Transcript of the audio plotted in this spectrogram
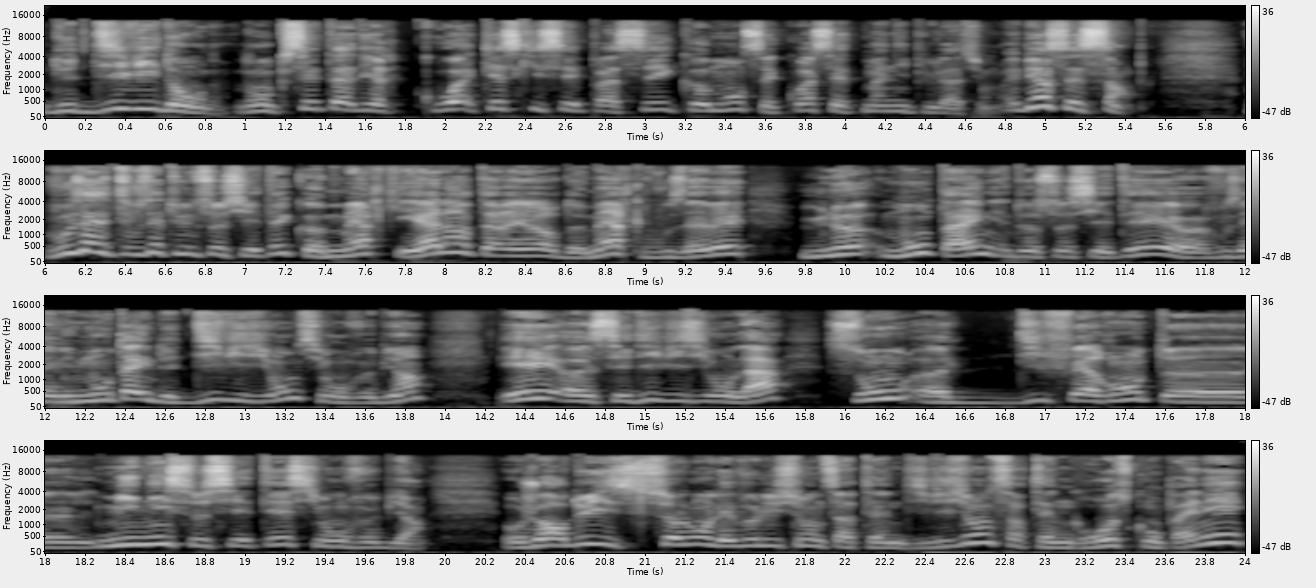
de dividendes. Donc c'est-à-dire quoi Qu'est-ce qui s'est passé Comment C'est quoi cette manipulation? Eh bien c'est simple. Vous êtes, vous êtes une société comme Merck et à l'intérieur de Merck, vous avez une montagne de sociétés, vous avez une montagne de divisions si on veut bien, et ces divisions-là sont différentes mini-sociétés si on veut bien. Aujourd'hui, selon l'évolution de certaines divisions, certaines grosses compagnies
